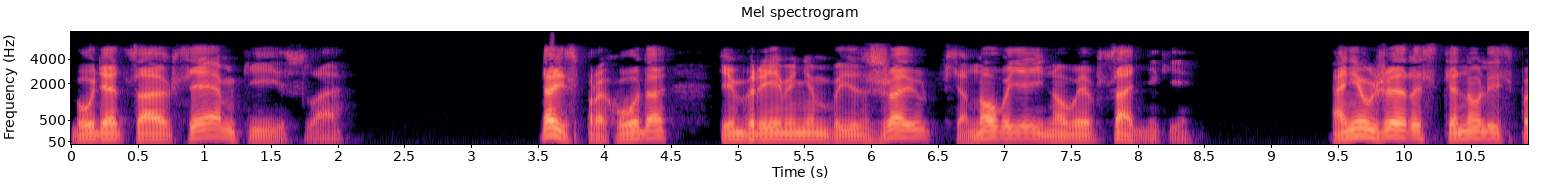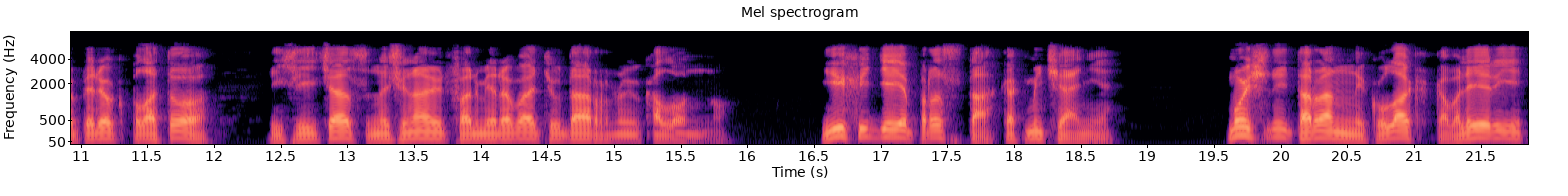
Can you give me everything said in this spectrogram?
Будет совсем кисло а из прохода тем временем выезжают все новые и новые всадники. Они уже растянулись поперек плато и сейчас начинают формировать ударную колонну. Их идея проста, как мычание. Мощный таранный кулак кавалерии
